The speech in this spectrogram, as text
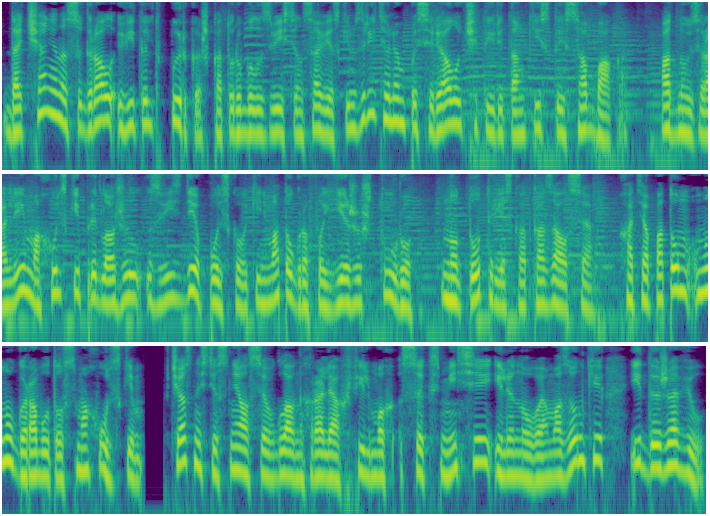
Датчанина сыграл Витальд Пыркаш, который был известен советским зрителям по сериалу «Четыре танкиста и собака». Одну из ролей Махульский предложил звезде польского кинематографа Ежи Штуру, но тот резко отказался. Хотя потом много работал с Махульским. В частности, снялся в главных ролях в фильмах «Секс-миссия» или «Новые амазонки» и «Дежавю».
